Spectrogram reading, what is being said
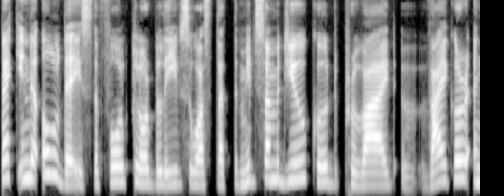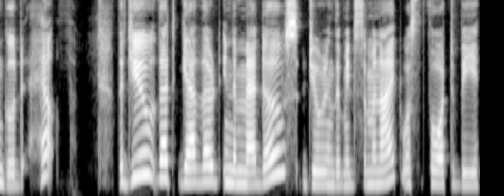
Back in the old days, the folklore beliefs was that the midsummer dew could provide vigor and good health. The dew that gathered in the meadows during the midsummer night was thought to be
